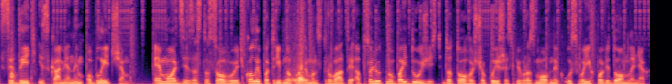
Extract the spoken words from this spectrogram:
сидить із кам'яним обличчям. Емодзі застосовують, коли потрібно продемонструвати абсолютну байдужість до того, що пише співрозмовник у своїх повідомленнях,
